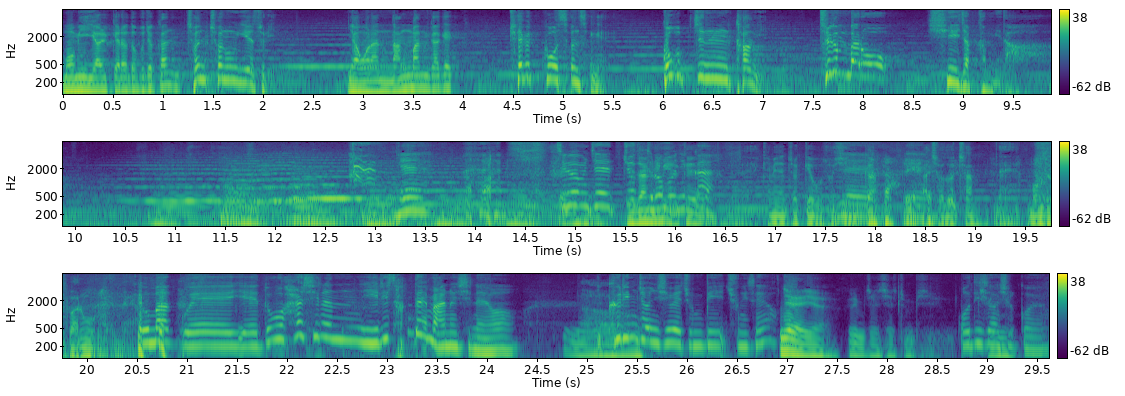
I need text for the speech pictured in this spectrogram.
몸이 열 개라도 부족한 전천후 예술인 영원한 낭만 가객 최백호 선생의 고급진 강의 지금 바로 시작합니다. 예. 지금 이제 쭉 들어보니까 네, 겸연쩍게 웃으시니까 예, 예. 아, 저도 참 네, 몸둘 바를 모르겠네요. 음악 외에도 하시는 일이 상당히 많으시네요. 아, 그림 전시회 준비 중이세요? 예, 예. 그림 전시 준비. 어디서 하실 거예요?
